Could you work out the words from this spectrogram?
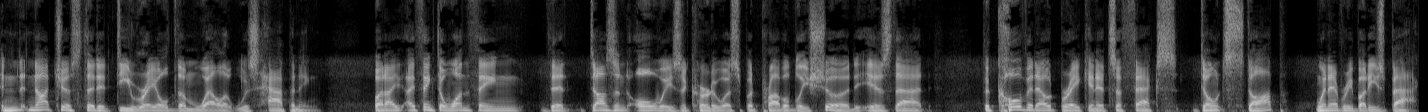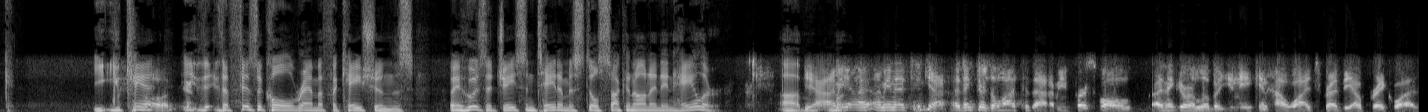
and not just that it derailed them while it was happening, but I, I think the one thing that doesn't always occur to us, but probably should, is that the COVID outbreak and its effects don't stop when everybody's back. You, you can't, Oh, yeah. the, the physical ramifications. I mean, who is it? Jayson Tatum is still sucking on an inhaler. Uh, Yeah, I mean, I, I mean, I think yeah, I think there's a lot to that. I mean, first of all, I think they were a little bit unique in how widespread the outbreak was.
